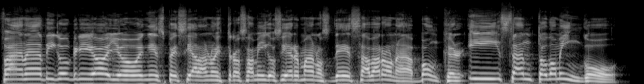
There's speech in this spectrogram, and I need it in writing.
Fanático criollo, en especial a nuestros amigos y hermanos de Sabarona, Bunker y Santo Domingo.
